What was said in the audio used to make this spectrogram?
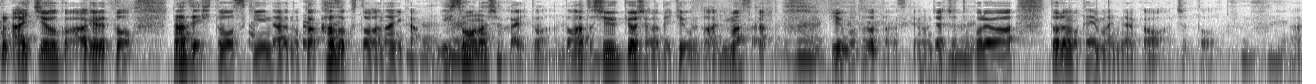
あ一応こう挙げるとなぜ人を好きになるのか 家族とは何か理想な社会とは、とあと宗教者ができることはありますか？ということだったんですけどじゃあちょっとこれはどれのテーマになるかはちょっと、あ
